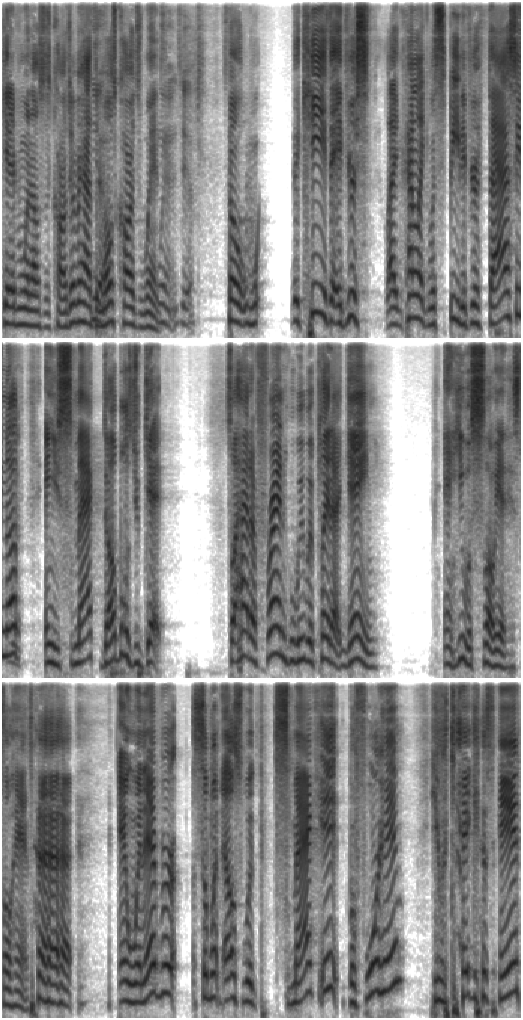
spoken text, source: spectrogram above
get everyone else's cards. Whoever has Yeah. the most cards wins. wins. Yeah, So w- the key is that if you're like kind of like with speed, if you're fast enough and you smack doubles, you get. So I had a friend who we would play that game, and he was slow. He had his slow hands, and whenever someone else would smack it before him, he would take his hand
